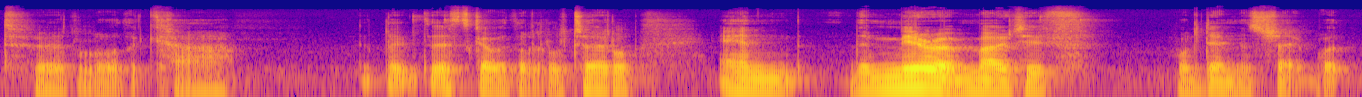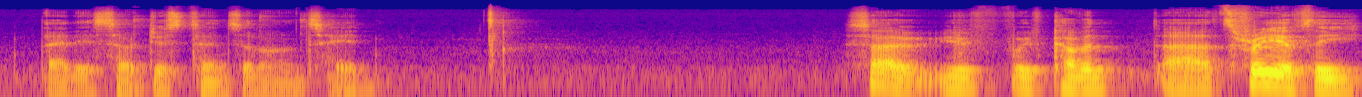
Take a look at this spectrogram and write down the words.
turtle or the car. let's go with the little turtle, and the mirror motif will demonstrate what that is. So it just turns it on its head. So we've covered uh, three of the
